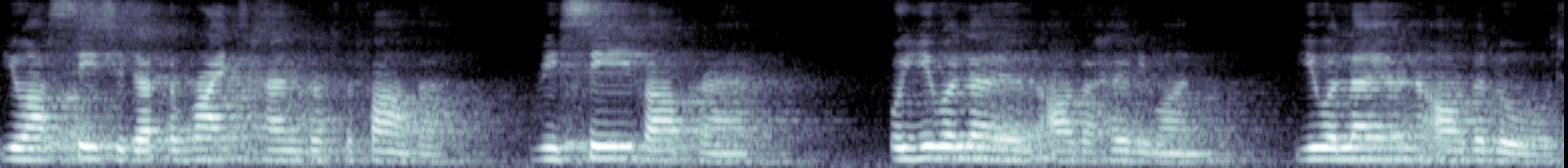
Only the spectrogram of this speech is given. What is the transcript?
You are seated at the right hand of the Father. Receive our prayer. For you alone are the Holy One. You alone are the Lord.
